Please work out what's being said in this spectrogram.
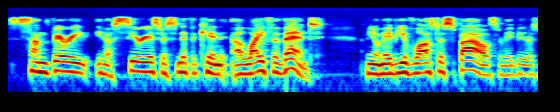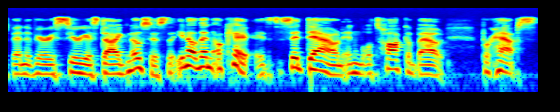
some very, you know, serious or significant uh, life event, you know, maybe you've lost a spouse, or maybe there's been a very serious diagnosis that, you know, then okay, sit down and we'll talk about perhaps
